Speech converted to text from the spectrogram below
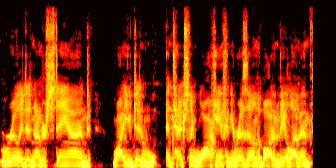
really didn't understand – why you didn't intentionally walk Anthony Rizzo in the bottom of the 11th.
